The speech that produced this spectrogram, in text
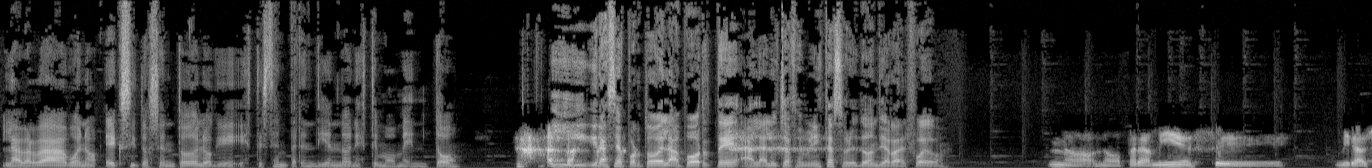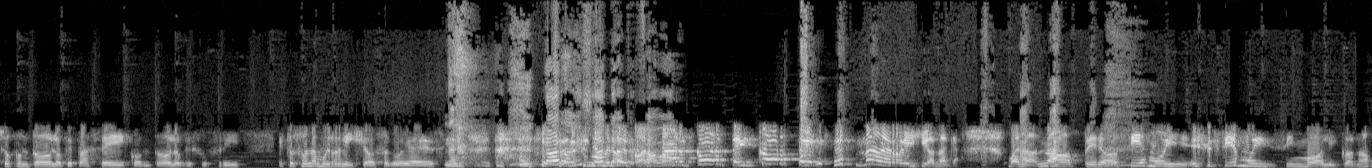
la verdad, bueno, éxitos en todo lo que estés emprendiendo en este momento. Y gracias por todo el aporte a la lucha feminista, sobre todo en Tierra del Fuego. No, no, para mí es, eh, mira, yo con todo lo que pasé y con todo lo que sufrí, esto suena muy religioso que voy a decir. no, no, de cortar, corten, corten, nada de religión acá. Bueno, no, pero sí es muy, sí es muy simbólico, ¿no?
